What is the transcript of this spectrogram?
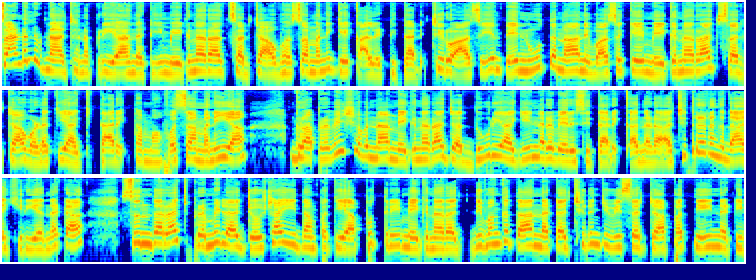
ಸ್ಯಾಂಡಲ್ವುಡ್ನ ಜನಪ್ರಿಯ ನಟಿ ಮೇಘನರಾಜ್ ಸರ್ಜಾ ಹೊಸ ಮನೆಗೆ ಕಾಲಿಟ್ಟಿದ್ದಾರೆ. ಚಿರು ಆಸೆಯಂತೆ ನೂತನ ನಿವಾಸಕ್ಕೆ ಮೇಘನರಾಜ್ ಸರ್ಜಾ ಒಡತಿಯಾಗಿದ್ದಾರೆ. ತಮ್ಮ ಹೊಸ ಮನೆಯ ಗೃಹ ಪ್ರವೇಶವನ್ನ ಮೇಘನಾ ರಾಜ್ ಅದ್ದೂರಿಯಾಗಿ ನೆರವೇರಿಸಿದ್ದಾರೆ. ಕನ್ನಡ ಚಿತ್ರರಂಗದ ಹಿರಿಯ ನಟ ಸುಂದರಾಜ್ ಪ್ರಮೀಳಾ, ಜೋಶಾಯಿ ದಂಪತಿಯ ಪುತ್ರಿ ಮೇಘನರಾಜ್, ದಿವಂಗತ ನಟ ಚಿರಂಜೀವಿ ಸರ್ಜಾ ಪತ್ನಿ ನಟಿ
